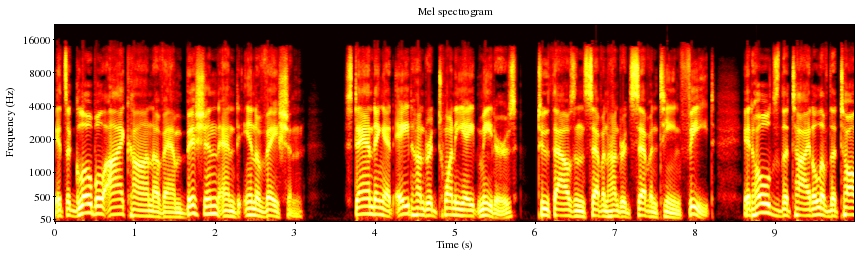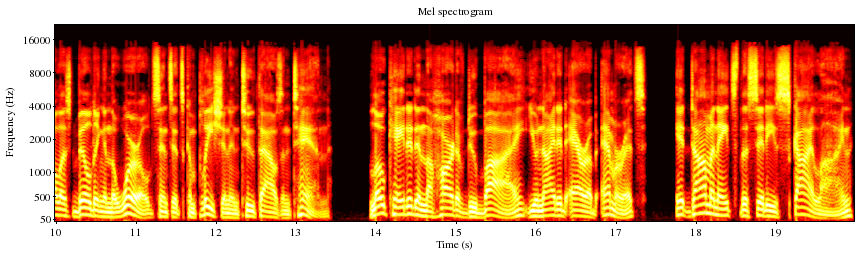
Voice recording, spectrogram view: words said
It's a global icon of ambition and innovation. Standing at 828 meters, 2,717 feet, it holds the title of the tallest building in the world since its completion in 2010. Located in the heart of Dubai, United Arab Emirates, it dominates the city's skyline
